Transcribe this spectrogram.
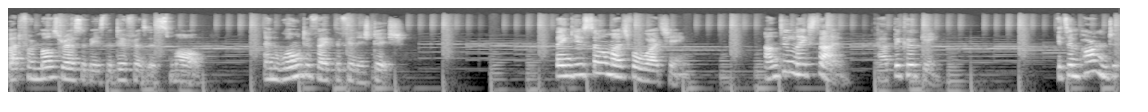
But for most recipes the difference is small and won't affect the finished dish. Thank you so much for watching. Until next time, happy cooking! It's important to...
